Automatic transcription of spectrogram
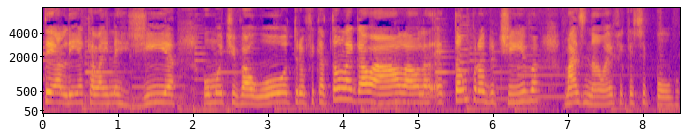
ter ali aquela energia, o motivar o outro. Fica tão legal a aula, a aula é tão produtiva, mas não, aí fica esse povo.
